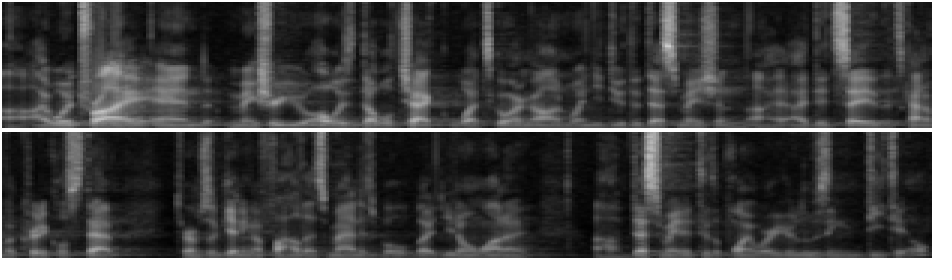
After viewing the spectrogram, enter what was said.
uh, I would try and make sure you always double check what's going on when you do the decimation. I, I did say that's kind of a critical step in terms of getting a file that's manageable, but you don't want to uh, decimate it to the point where you're losing detail.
